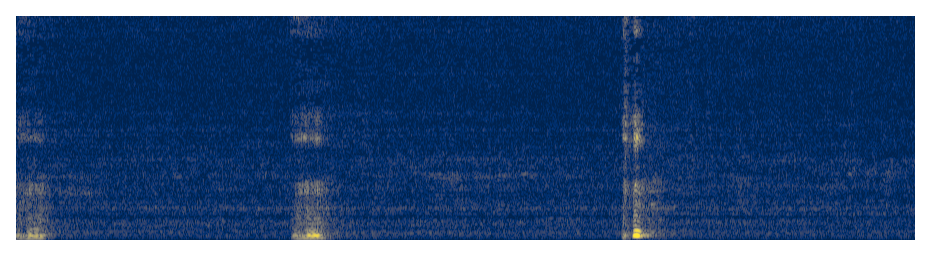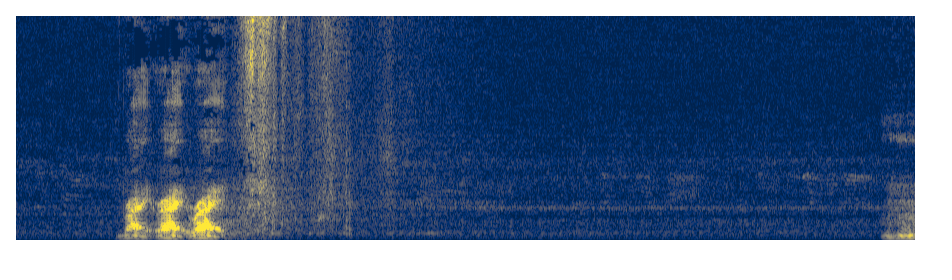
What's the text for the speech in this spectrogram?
Mm-hmm. Mm-hmm. right, right, right. Mm-hmm.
